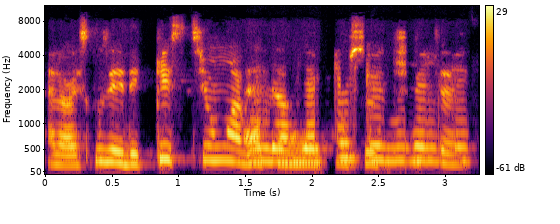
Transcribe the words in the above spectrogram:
Alors, est-ce que vous avez des questions avant Alors, il y a quelques nouvelles questions.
